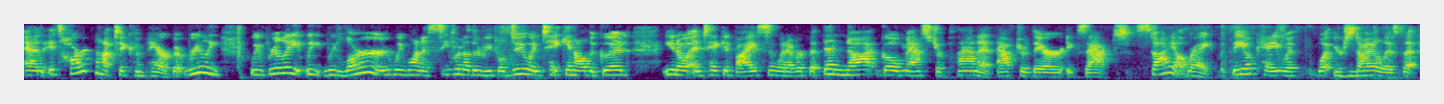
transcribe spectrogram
and it's hard not to compare. But really, we really we, we learn. We want to see what other people do and take in all the good, you know, and take advice and whatever. But then not go master planet after their exact style. Right. Be okay with what your mm-hmm. style is. But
